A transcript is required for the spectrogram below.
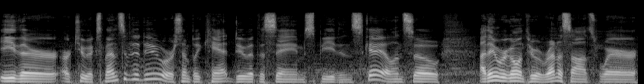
either are too expensive to do or simply can't do at the same speed and scale. And so I think we're going through a renaissance where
